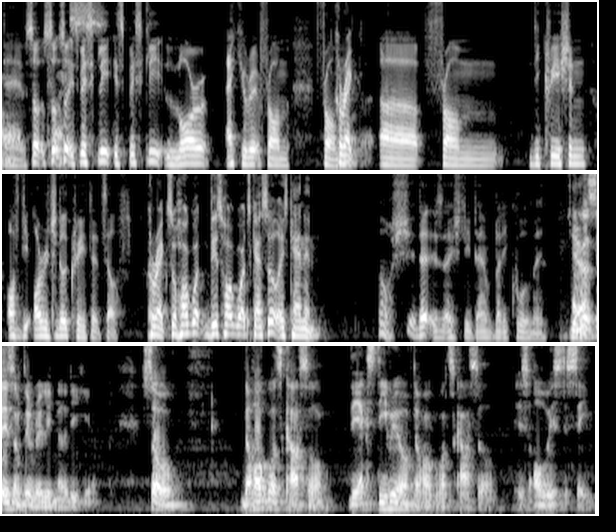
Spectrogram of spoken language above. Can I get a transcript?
damn! So so so it's basically it's basically lore accurate from from Correct. Uh, from the creation of the original creator itself. Correct. So Hogwarts, this Hogwarts castle is canon. Oh shit! That is actually damn bloody cool, man. I'm gonna say something really nerdy here. So, the Hogwarts castle, the exterior of the Hogwarts castle is always the same,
